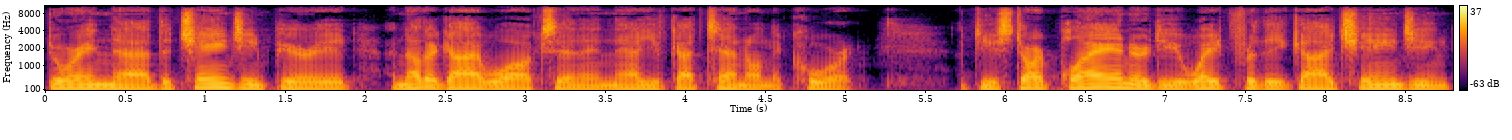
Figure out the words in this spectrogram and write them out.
during uh, the changing period, another guy walks in, and now you've got 10 on the court. Do you start playing or do you wait for the guy changing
